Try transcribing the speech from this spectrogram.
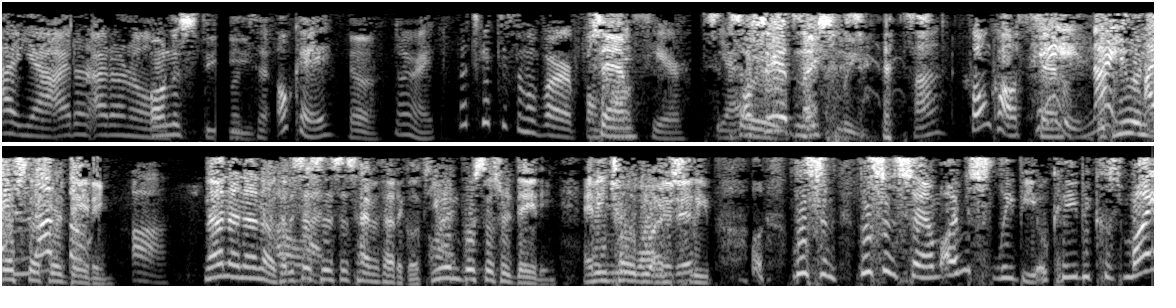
Ah, yeah, I don't, I don't know. honesty. What's it? Okay, Yeah. all right. Let's get to some of our phone Sam. calls here. Yeah. I'll say it nicely. Huh? Phone calls. Sam, Hey, if you and I Bustos love were dating. Ah. No, no, no, no. Oh, this is this is hypothetical. If you What? and Bustos are dating, and, And he told you I'm wanted it? asleep, oh, listen, listen, Sam, I'm sleepy, okay? Because my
